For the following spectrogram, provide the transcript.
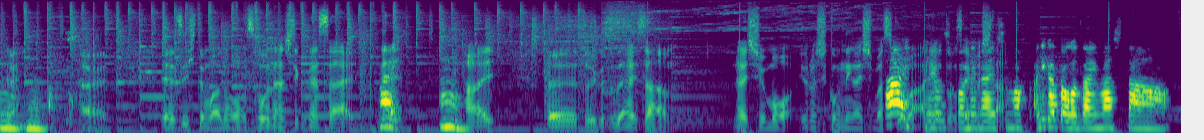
ううんんうん。はい。えーぜひとも、あの、相談してください。はいね。うん。はい。えーということで、愛さん、来週もよろしくお願いします。今日はあはい。よろしくおりがとうございました願いし。ます。ありがとうございました。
